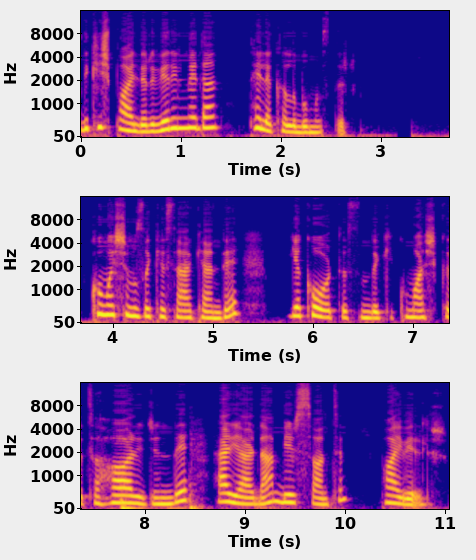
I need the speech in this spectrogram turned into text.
dikiş payları verilmeden tela kalıbımızdır. Kumaşımızı keserken de yaka ortasındaki kumaş katı haricinde her yerden 1 santim pay verilir.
